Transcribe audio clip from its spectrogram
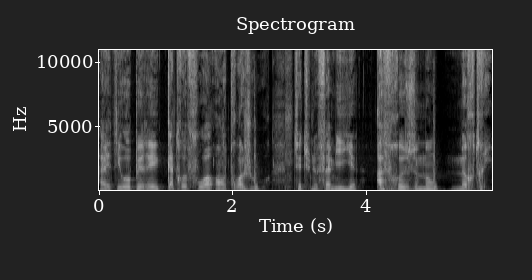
a été opéré quatre fois en trois jours. C'est une famille affreusement meurtrie.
